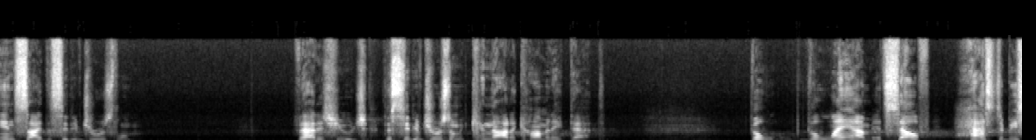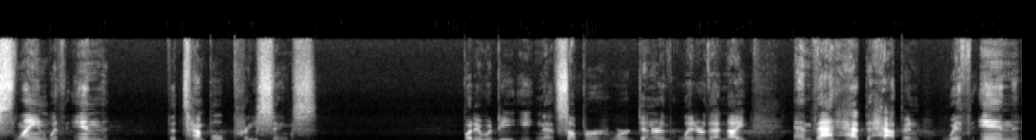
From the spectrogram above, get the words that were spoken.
inside the city of Jerusalem. That is huge. The city of Jerusalem cannot accommodate that. The, the lamb itself has to be slain within the temple precincts, but it would be eaten at supper or dinner later that night. And that had to happen within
